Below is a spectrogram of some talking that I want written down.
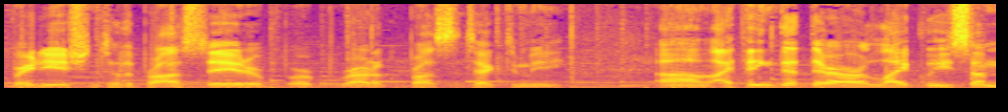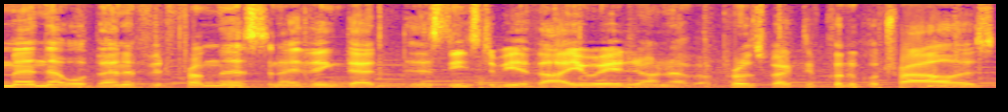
radiation to the prostate or, or radical prostatectomy, um, I think that there are likely some men that will benefit from this, and I think that this needs to be evaluated on a, a prospective clinical trial, as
